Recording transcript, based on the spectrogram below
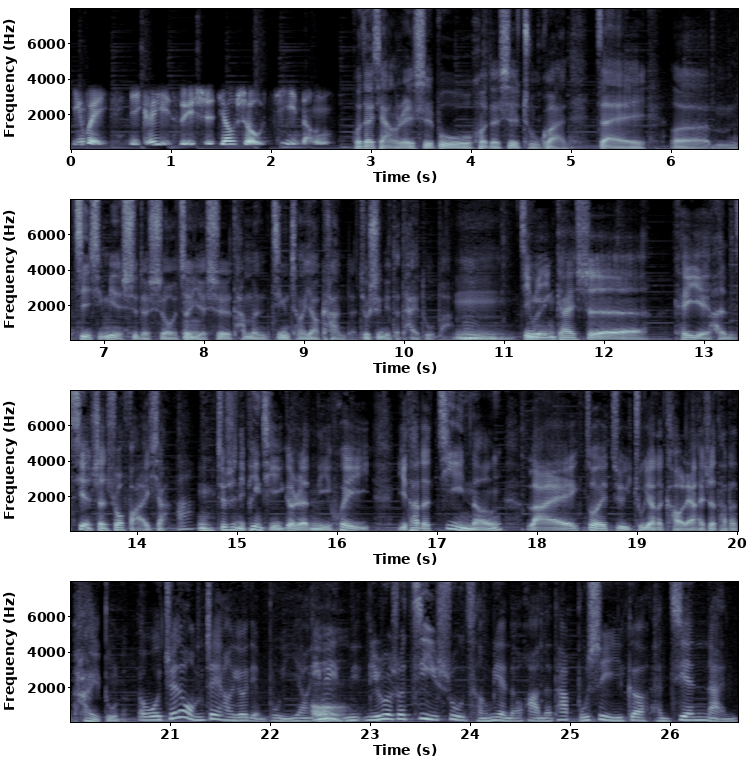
因为你可以随时教授技能。我在想，人事部或者是主管在呃进行面试的时候，这也是他们经常要看的，就是你的态度吧。嗯，因为应该是可以很现身说法一下。啊？嗯，就是你聘请一个人，你会以他的技能来作为最主要的考量，还是他的态度呢？呃，我觉得我们这一行有点不一样，哦因为你你如果说技术层面的话呢，它不是一个很艰难，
